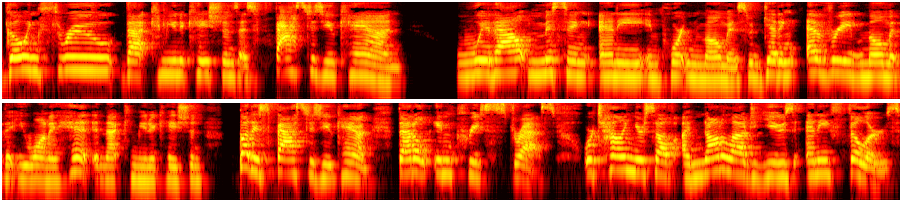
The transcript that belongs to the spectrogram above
going through that communications as fast as you can without missing any important moments. So getting every moment that you want to hit in that communication, but as fast as you can. That'll increase stress. Or telling yourself, I'm not allowed to use any fillers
